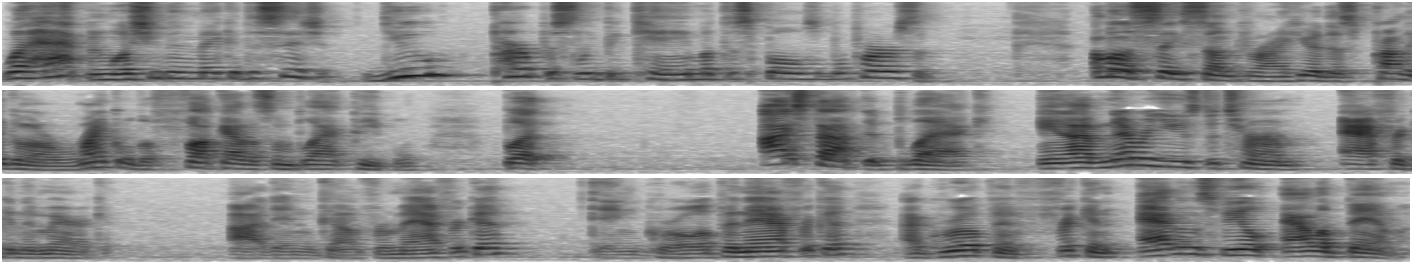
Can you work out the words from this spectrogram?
What happened was you didn't make a decision. You purposely became a disposable person. I'm going to say something right here that's probably going to rankle the fuck out of some black people, but I stopped at black and I've never used the term African American. I didn't come from Africa, didn't grow up in Africa. I grew up in freaking Adamsville, Alabama.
